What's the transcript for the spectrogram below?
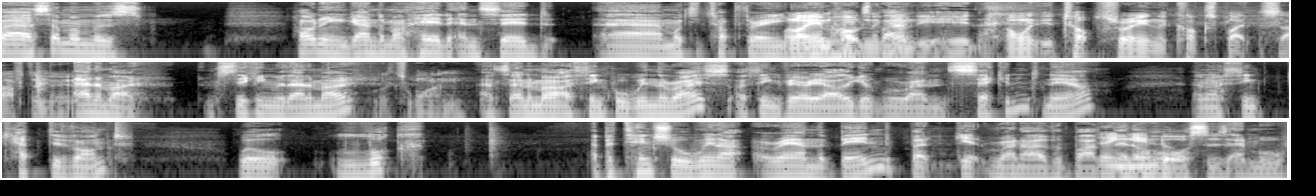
uh, someone was holding a gun to my head and said Um, what's your top three? Well, I am holding a gun to your head. I want your top three in the Cox Plate this afternoon. Anamoe. I'm sticking with Anamoe. That's one. That's Anamoe. I think will win the race. I think Very Elegant will run second now, and I think Captivant will look a potential winner around the bend, but get run over by Ding better Endel. horses and will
